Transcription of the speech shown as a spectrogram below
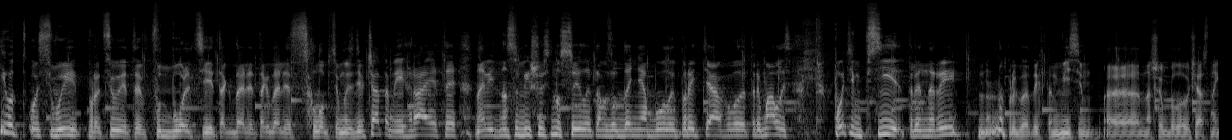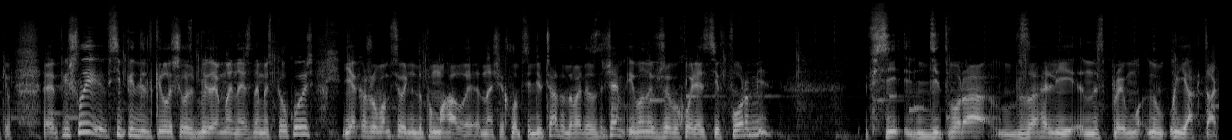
І от ось ви працюєте в футбольці і так далі, так далі, з хлопцями, з дівчатами і граєте, навіть на собі щось носили, там завдання були, перетягували, тримались. Потім всі тренери, ну, наприклад, їх там вісім е, наших було учасників, е, пішли, всі підлітки лишились біля мене, я з ними спілкуюсь. Я кажу, вам сьогодні допомагали наші хлопці-дівчата, давайте зустрічаємо. І вони вже виходять всі в формі. Всі дітвора взагалі не сприймо... Ну як так?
